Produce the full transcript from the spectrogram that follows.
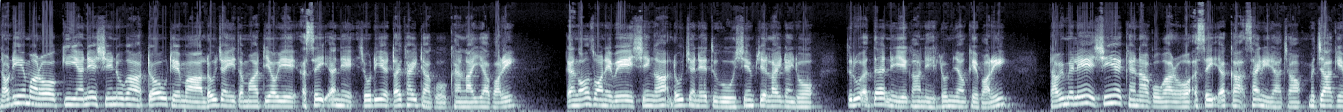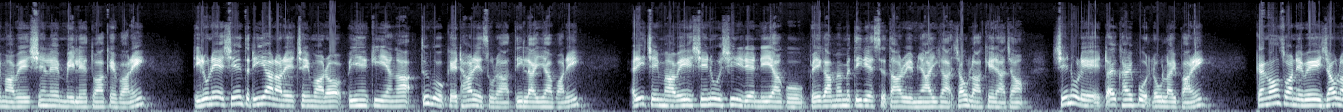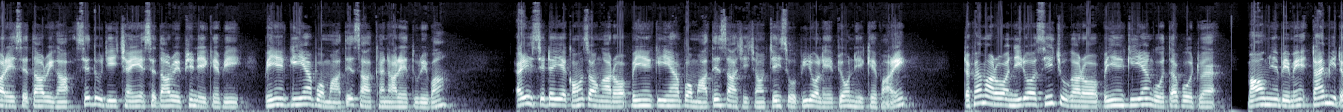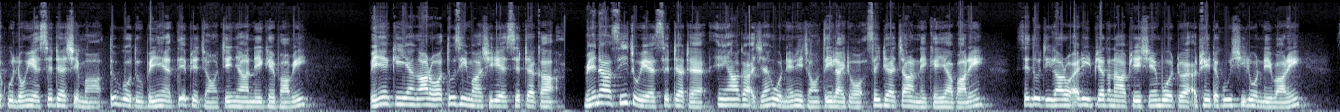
နောက်တစ်ရက်မှာတော့ကီယန်နဲ့ရှင်းတို့ကတောအုပ်ထဲမှာလောက်ကျန်ရီသမားတယောက်ရဲ့အစိတ်အနဲ့ရိုးတရက်တိုက်ခိုက်တာကိုခံလိုက်ရပါတယ်။ကံကောင်းစွာနဲ့ပဲရှင်းကလောက်ကျန်တဲ့သူကိုရှင်းပစ်လိုက်နိုင်တော့သူတို့အသက်အနေရကနေလွတ်မြောက်ခဲ့ပါတယ်။ဒါဒါပေမဲ့လည်းရှင်းရဲ့ခန္ဓာကိုယ်ကတော့အစိတ်အကစိုက်နေတာကြောင့်မကြခင်မှာပဲရှင်းလဲမေးလဲသွားခဲ့ပါတယ် ဒီလိုနဲ့အရှင်းတတိယလာတဲ့အချိန်မှာတော့ဘယင်ကီယန်ကသူ့ကိုကယ်ထားတယ်ဆိုတာသိလိုက်ရပါတယ်အဲ့ဒီအချိန်မှာပဲရှင်းတို့ရှိနေတဲ့နေရာကိုဘယ်ကမှမသိတဲ့စစ်သားတွေအများကြီးကရောက်လာခဲ့တာကြောင့်ရှင်းတို့လည်းတိုက်ခိုက်ဖို့လှုံ့လိုက်ပါတယ်ကံကောင်းစွာနဲ့ပဲရောက်လာတဲ့စစ်သားတွေကစစ်သူကြီးချန်ရဲ့စစ်သားတွေဖြစ်နေခဲ့ပြီးဘယင်ကီယန်ပေါ်မှာတစ္ဆာခံထားတဲ့သူတွေပါအဲ့ဒီစစ်တပ်ရဲ့ခေါင်းဆောင်ကတော့ဘယင်ကီယန်ပေါ်မှာတစ္ဆာရှိချောင်းကျိတ်ဆိုပြီးတော့လည်းပြောနေခဲ့ပါတယ်တစ်ဖက်မှာတော့ညီတော်စီးချိုကတော့ဘယင်ကီယန်ကိုတတ်ဖို့အတွက် မအောင်မြင်ပေမဲ့တိုင်းပြည်တစ်ခုလုံးရဲ့စစ်တပ်ရှိမှသူ့ကိုယ်သူဘယင်အစ်စ်ဖြစ်ကြောင်းကြေညာနေခဲ့ပါပြီဘယင်ကီယန်ကတော့သူ့စီမှာရှိတဲ့စစ်တပ်ကမင်းသားစီးချိုရဲ့စစ်တပ်ထက်အင်အားကအရန်ကိုနည်းနေကြောင်းသိလိုက်တော့စိတ်သက်ကြနေခဲ့ရပါတယ်စစ်သူကြီးကတော့အဲ့ဒီပြဿနာဖြေရှင်းဖို့အတွက်အဖြေတစ်ခုရှိလို့နေပါတယ်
